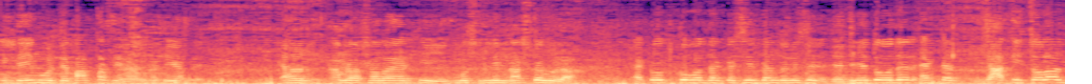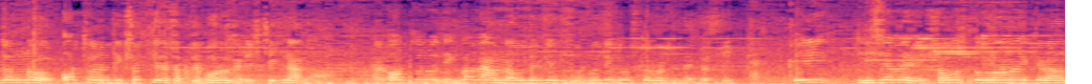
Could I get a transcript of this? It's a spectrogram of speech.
কিন্তু এই মুহূর্তে পারতাছি না আমরা, ঠিক আছে? এখন আমরা সবাই আর কি মুসলিম রাষ্ট্রগুলা একটা ঐক্যবদ্ধ একটা সিদ্ধান্ত নিচ্ছে যে যেহেতু ওদের একটা জাতি চলার জন্য অর্থনৈতিক শক্তিটা সবচেয়ে বড় জিনিস ঠিক না? আর অর্থনৈতিক ভাবে আমরা ওদেরকে কিছু ক্ষতিগ্রস্ত করতে চাইতেছি। এই হিসেবে সমস্ত ওলামাই কেরাম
